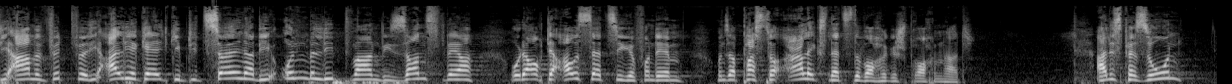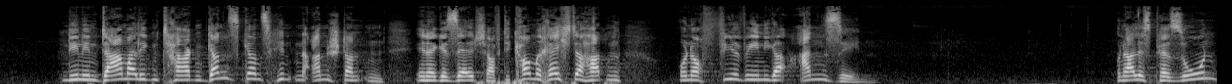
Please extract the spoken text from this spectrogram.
die arme Witwe, die all ihr Geld gibt, die Zöllner, die unbeliebt waren wie sonst wer, oder auch der Aussätzige, von dem unser Pastor Alex letzte Woche gesprochen hat. Alles Personen, die in den damaligen Tagen ganz, ganz hinten anstanden in der Gesellschaft, die kaum Rechte hatten und noch viel weniger Ansehen. Und alles Personen,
